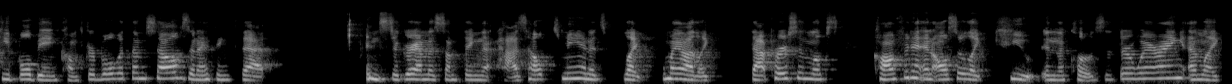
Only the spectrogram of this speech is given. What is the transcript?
people being comfortable with themselves. And i think that instagram is something that has helped me. And it's like oh my god like that person looks confident and also like cute in the clothes that they're wearing. And like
